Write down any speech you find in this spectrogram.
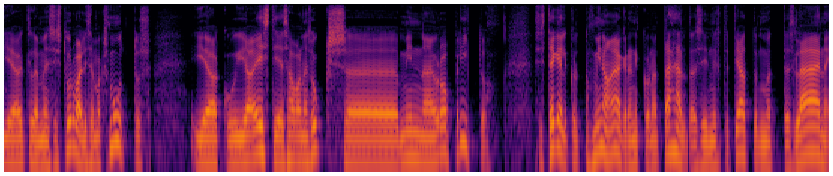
ja ütleme siis turvalisemaks muutus ja kui Eesti ees avanes uks äh, minna Euroopa Liitu siis tegelikult noh, mina ajakirjanikuna täheldasin ühte teatud mõttes lääne,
